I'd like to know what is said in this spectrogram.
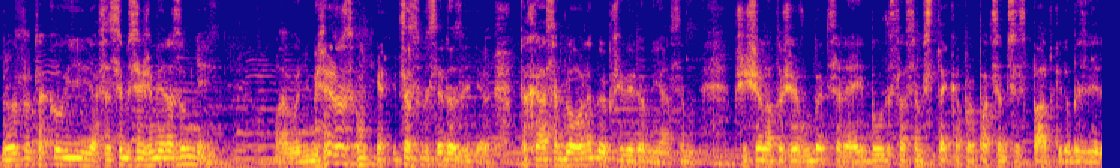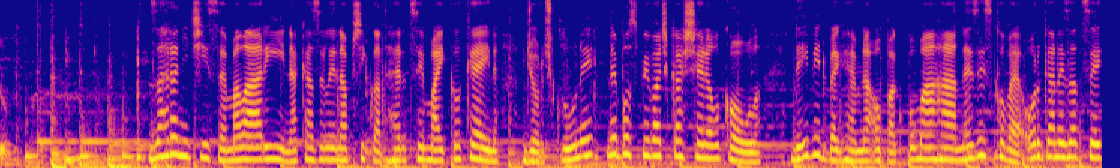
Bylo to takový, já jsem si myslel, že mi rozumějí. Ale oni mi nerozuměli, to jsem se dozvěděl. Tak já jsem dlouho nebyl při vědomí, já jsem přišel na to, že vůbec se nejbu, dostal jsem stek a propadl jsem se zpátky do bezvědomí. Zahraničí se malárií nakazili například herci Michael Caine, George Clooney nebo zpěvačka Cheryl Cole. David Beckham naopak pomáhá neziskové organizaci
